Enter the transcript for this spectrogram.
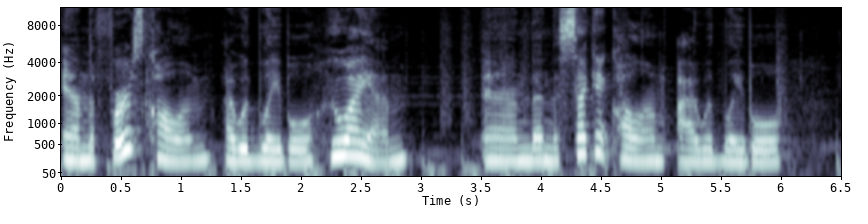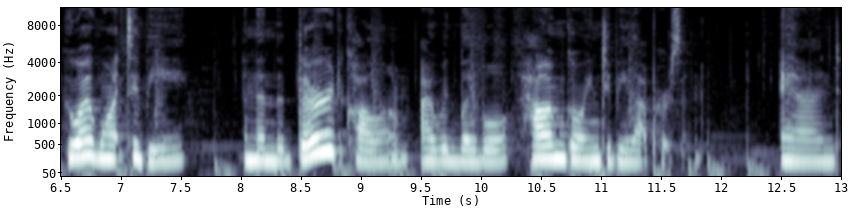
And the first column I would label who I am, and then the second column I would label who I want to be, and then the third column, I would label how I'm going to be that person. And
